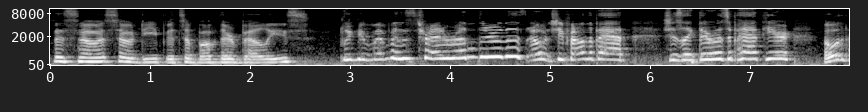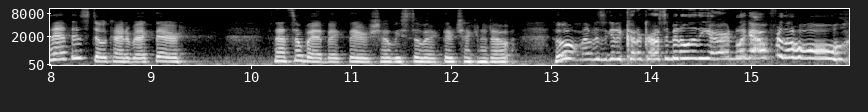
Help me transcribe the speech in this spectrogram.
The snow is so deep, it's above their bellies. Look at Memphis trying to run through this. Oh, she found the path. She's like, there was a path here. Oh, the path is still kind of back there. It's not so bad back there. Shelby's still back there checking it out. Oh, Memphis is gonna cut across the middle of the yard. Look out for the hole.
